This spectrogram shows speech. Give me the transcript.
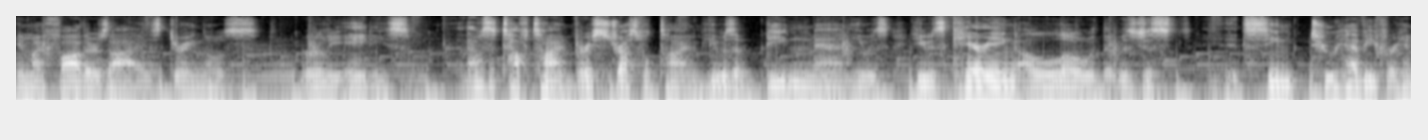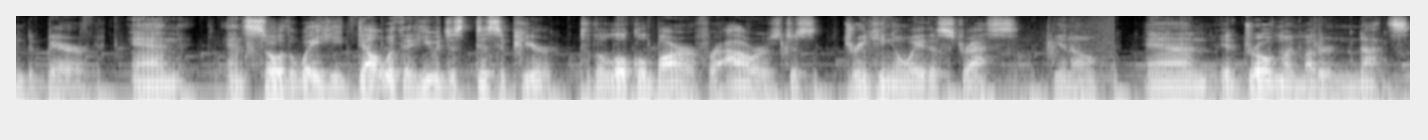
in my father's eyes during those early 80s that was a tough time, very stressful time. He was a beaten man. He was he was carrying a load that was just it seemed too heavy for him to bear. And and so the way he dealt with it, he would just disappear to the local bar for hours, just drinking away the stress, you know? And it drove my mother nuts.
